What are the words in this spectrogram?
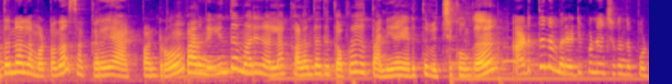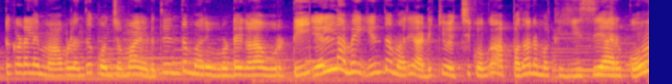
அதனால மட்டும் தான் சர்க்கரையை ஆட் பண்றோம். பாருங்க இந்த மாதிரி நல்லா கலந்ததுக்கு அப்புறம் இதை தனியா எடுத்து வச்சுக்கோங்க. அடுத்து நம்ம ரெடி பண்ணி வச்சுக்க இந்த பொட்டுக்கடலை மாவுல இருந்து கொஞ்சமா எடுத்து இந்த மாதிரி உருண்டைகளா உருட்டி எல்லாமே இந்த மாதிரி அடுக்கி வச்சுக்கோங்க. அப்பதான் நமக்கு ஈஸியா இருக்கும்.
